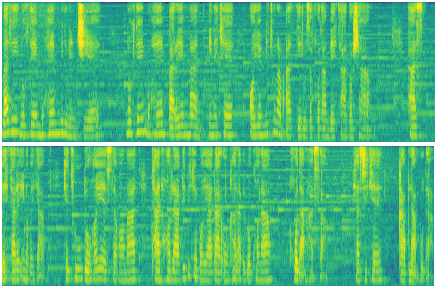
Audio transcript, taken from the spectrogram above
ولی نکته مهم می‌دونین چیه؟ نکته مهم برای من اینه که آیا می‌تونم از دیروز خودم بهتر باشم؟ پس بهتر اینو بگم که تو دوهای استقامت تنها رقیبی که باید بر اون غلبه بکنم خودم هستم کسی که قبلا بودم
